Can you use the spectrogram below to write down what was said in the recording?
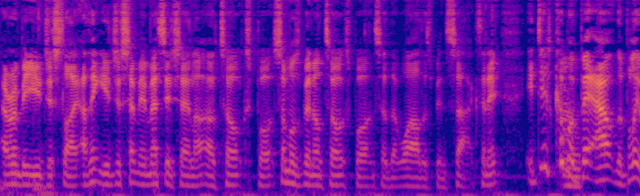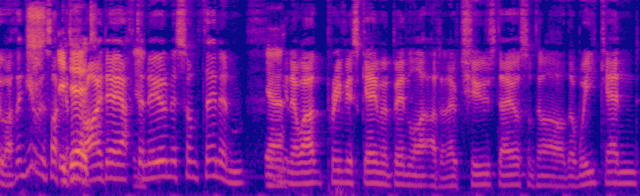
I remember you just like I think you just sent me a message saying like oh Talksport someone's been on Talksport and said that Wilder's been sacked and it, it did come mm. a bit out of the blue I think it was like it a did. Friday afternoon yeah. or something and yeah. you know our previous game had been like I don't know Tuesday or something or the weekend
